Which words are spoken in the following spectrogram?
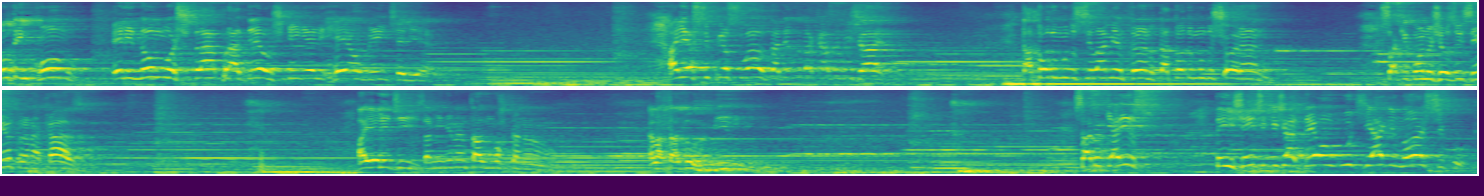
Não tem como ele não mostrar para Deus quem ele realmente ele é. Aí esse pessoal está dentro da casa de Jairo. Tá todo mundo se lamentando, tá todo mundo chorando. Só que quando Jesus entra na casa, aí ele diz: "A menina não está morta não. ela está dormindo. Sabe o que é isso? Tem gente que já deu o diagnóstico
